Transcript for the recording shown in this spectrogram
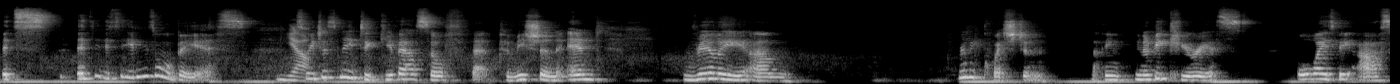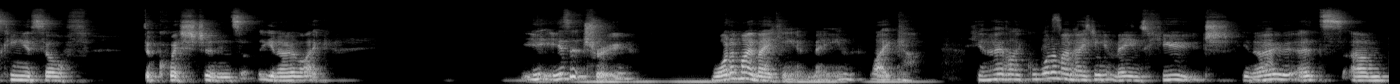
it's it, it, it is all BS. Yeah. So we just need to give ourselves that permission and really, um, really question I think, you know, be curious. Always be asking yourself the questions, you know, like, is it true? What am I making it mean? Like, you know, like, what am I making it means huge? You know, yeah. it's um,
